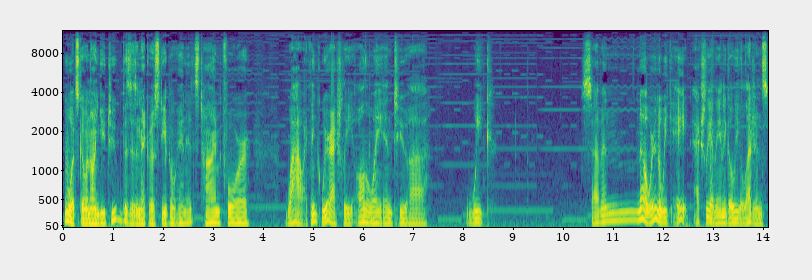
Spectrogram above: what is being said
What's going on YouTube? This is Necro NecroStevo and it's time for wow, I think we're actually all the way into uh week 7. No, we're into week 8 actually at the Indigo League of Legends.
